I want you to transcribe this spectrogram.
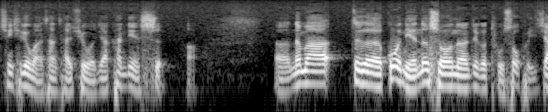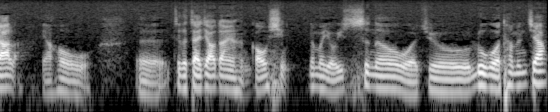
星期六晚上才去我家看电视啊。呃，那么这个过年的时候呢，这个土寿回家了，然后呃，这个在交当然很高兴。那么有一次呢，我就路过他们家。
